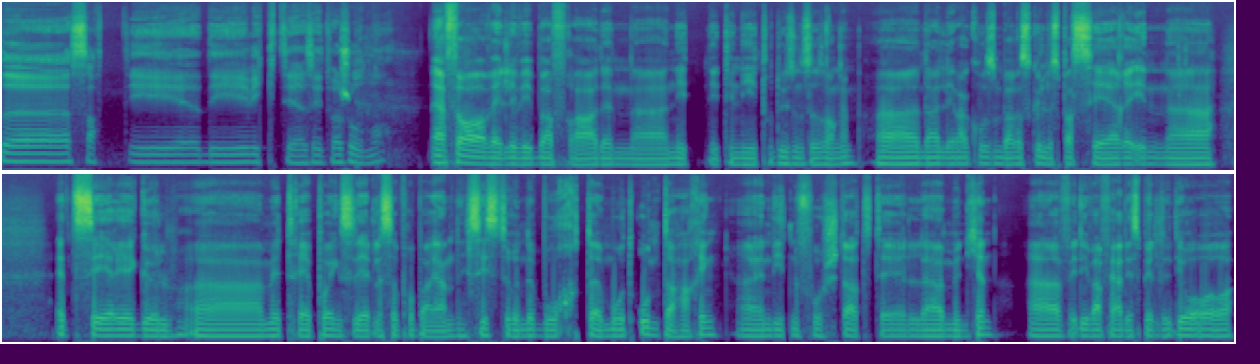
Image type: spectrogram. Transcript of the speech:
uh, satt i de viktige situasjonene. Jeg får veldig vibber fra den uh, 1999-2000-sesongen, uh, da Leverkosen bare skulle spasere inn uh, et seriegull uh, med tre poengsledelse på Bayern siste runde bort uh, mot Unterhaching, uh, en liten forstad til München. De var ferdigspilte, i år.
